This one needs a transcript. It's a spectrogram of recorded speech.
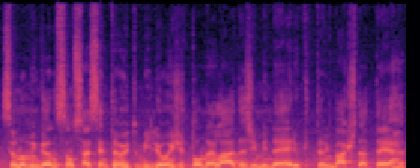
Se eu não me engano, são 68 milhões de toneladas de minério que estão embaixo da terra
